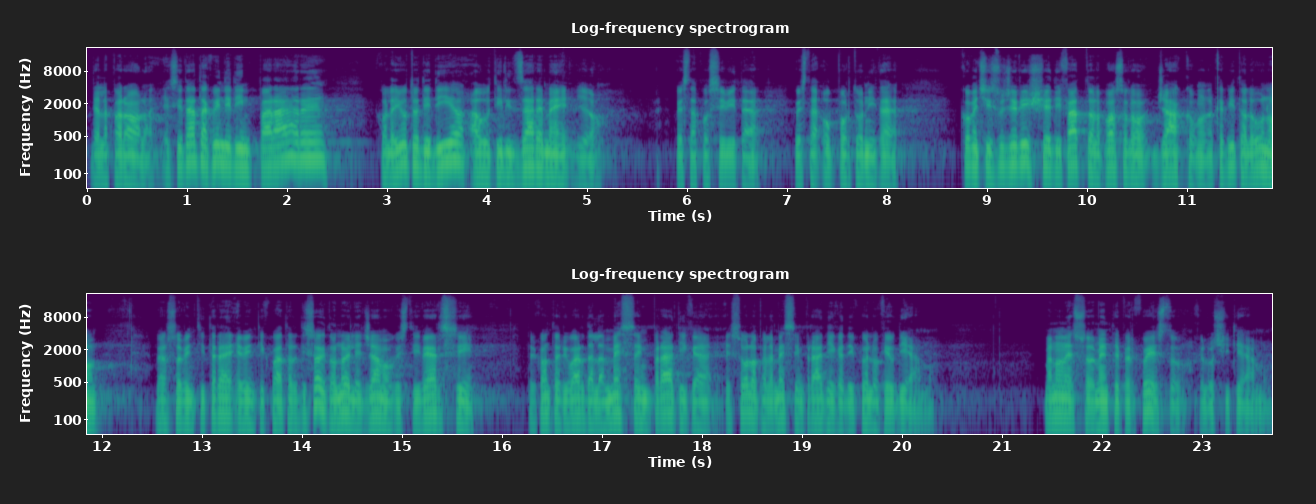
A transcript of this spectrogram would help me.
della parola. E si tratta quindi di imparare con l'aiuto di Dio a utilizzare meglio questa possibilità, questa opportunità. Come ci suggerisce di fatto l'Apostolo Giacomo nel capitolo 1, verso 23 e 24. Di solito noi leggiamo questi versi per quanto riguarda la messa in pratica e solo per la messa in pratica di quello che udiamo. Ma non è solamente per questo che lo citiamo.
